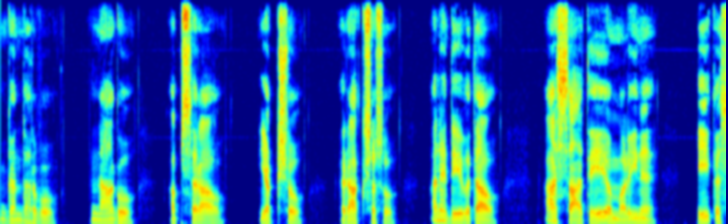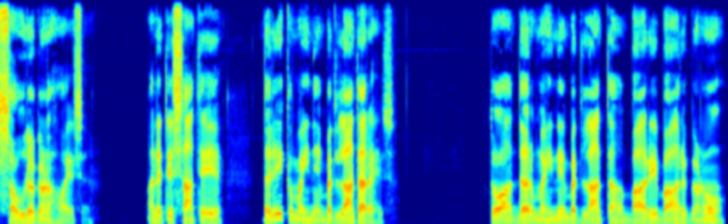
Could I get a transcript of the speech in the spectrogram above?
ગંધર્વો, નાગો, અપ્સરાઓ, યક્ષો, રાક્ષસો અને દેવતાઓ આ સાતેય મળીને એક સૌરગણ હોય છે અને તે સાથે દરેક મહિને બદલાતા રહે છે. તો આ દર મહિને બદલાતા બારે બાર ગણો.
